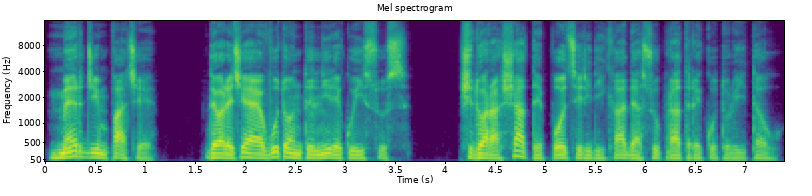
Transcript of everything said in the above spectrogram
Mergi în pace, deoarece ai avut o întâlnire cu Isus și doar așa te poți ridica deasupra trecutului tău.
